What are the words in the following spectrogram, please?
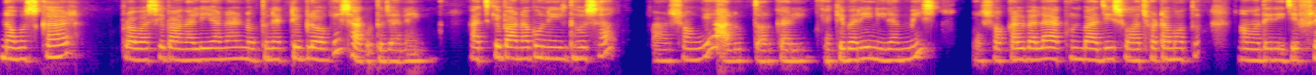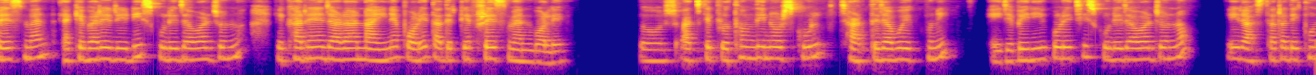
নমস্কার। প্রবাসী বাঙালিয়ানার নতুন একটি ব্লগে স্বাগত জানাই। আজকে বানাবো নির্ধোসা আর সঙ্গে আলুর তরকারি। একেবারেই নিরামিষ। আর সকালবেলা এখন বাজে সোয়া ছটা মতো। আমাদের এই যে ফ্রেশম্যান, একেবারে রেডি স্কুলে যাওয়ার জন্য। এখানে যারা নাইনে পড়ে, তাদেরকে ফ্রেশম্যান বলে। তো আজকে প্রথম দিন ওর স্কুল, ছাড়তে যাব এক্ষুনি। এই যে বেরিয়ে পড়েছি স্কুলে যাওয়ার জন্য। এই রাস্তাটা দেখুন,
